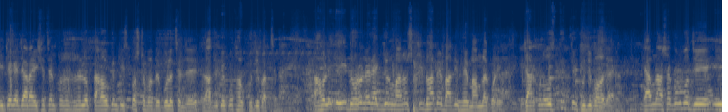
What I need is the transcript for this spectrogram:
এই জায়গায় যারা এসেছেন প্রশাসনের লোক, তারাও কিন্তু স্পষ্টভাবে বলেছেন যে রাজুকে কোথাও খুঁজে পাচ্ছে না। তাহলে এই ধরনের একজন মানুষ কীভাবে বাদী হয়ে মামলা করে, যার কোনো অস্তিত্বই খুঁজে পাওয়া যায় না। আমরা আশা করব যে এই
